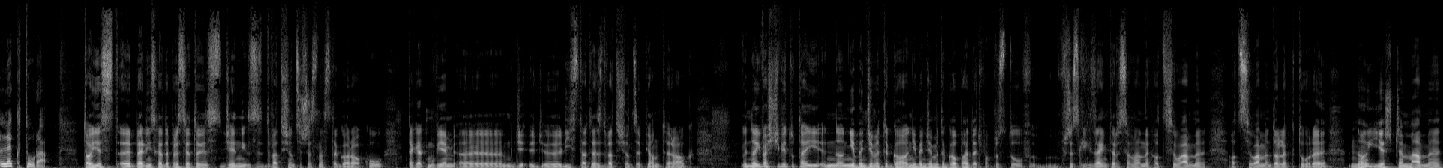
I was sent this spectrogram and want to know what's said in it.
lektura. To jest e, Berlińska Depresja, to jest dziennik z 2016 roku. Tak jak mówiłem, e, lista to jest 2005 rok. No i właściwie tutaj no, nie, będziemy tego, nie będziemy tego opowiadać, po prostu wszystkich zainteresowanych odsyłamy, odsyłamy do lektury. No i jeszcze mamy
